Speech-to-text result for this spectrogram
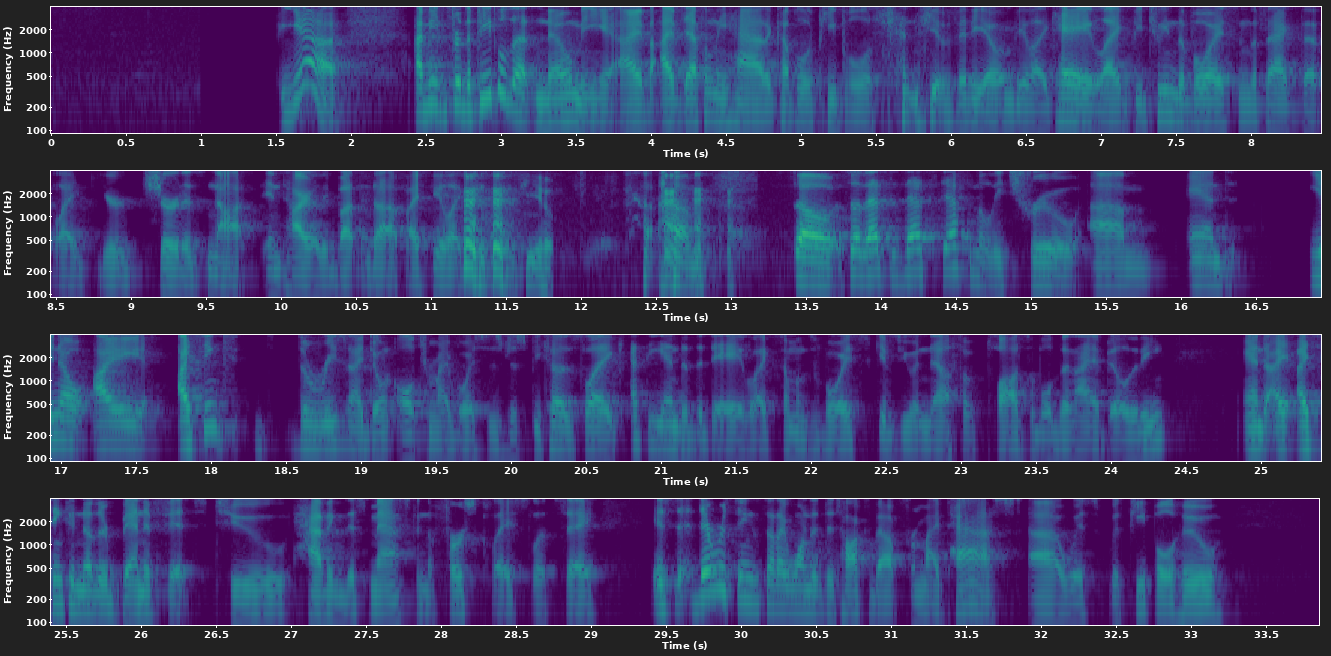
Yeah. I mean, for the people that know me, I've I've definitely had a couple of people send me a video and be like, "Hey, like between the voice and the fact that like your shirt is not entirely buttoned up, I feel like this is you." um, so so that's that's definitely true. Um, and you know, I I think the reason I don't alter my voice is just because like at the end of the day, like someone's voice gives you enough of plausible deniability. And I, I think another benefit to having this mask in the first place, let's say, is that there were things that I wanted to talk about from my past uh, with with people who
